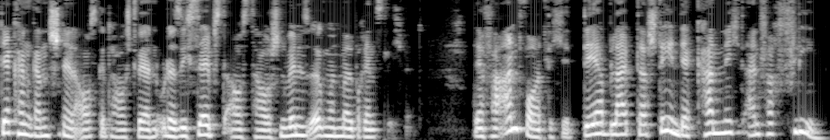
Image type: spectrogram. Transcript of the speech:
der kann ganz schnell ausgetauscht werden oder sich selbst austauschen, wenn es irgendwann mal brenzlig wird. Der Verantwortliche, der bleibt da stehen, der kann nicht einfach fliehen.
